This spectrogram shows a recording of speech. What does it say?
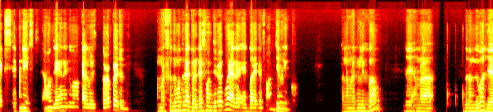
এক্স এখানে এক্স আমাদের এখানে কিন্তু কোনো ক্যালকুলেশন করার প্রয়োজন নেই। আমরা শুধুমাত্র একবার এটা সমান জিরো লিখব একবার এটা সমান জিরো লিখব। তাহলে আমরা এখানে লিখব যে আমরা সুতরাং দিব যে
